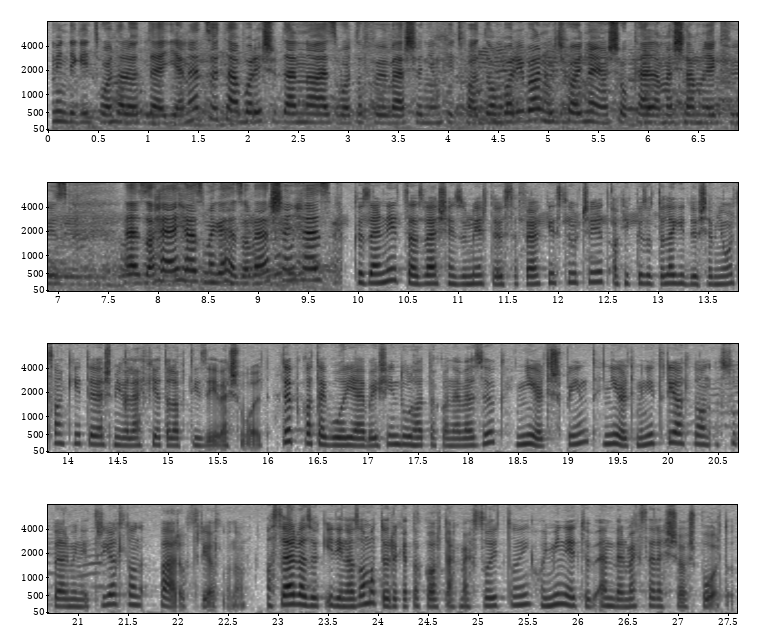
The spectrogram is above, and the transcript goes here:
Mindig itt volt előtte egy ilyen edzőtábor, és utána ez volt a fő versenyünk itt Faddomboriban, úgyhogy nagyon sok kellemes emlék fűz ez a helyhez, meg ehhez a versenyhez. Közel 400 versenyző mérte össze felkészültségét, akik között a legidősebb 82 éves, míg a legfiatalabb 10 éves volt. Több kategóriába is indulhattak a nevezők, nyílt sprint, nyílt mini triatlon, szuper mini triatlon, párok triatlona. A szervezők idén az amatőröket akarták megszólítani, hogy minél több ember megszeresse a sportot.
